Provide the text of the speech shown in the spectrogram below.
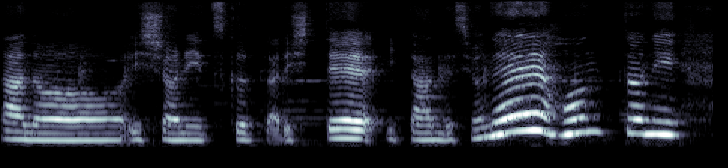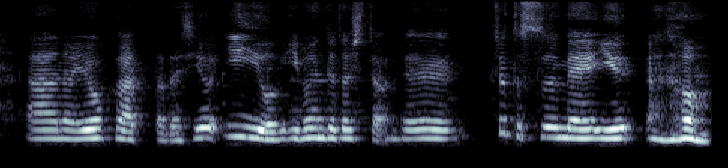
あの、一緒に作ったりしていたんですよね。本当に、あの、良かったですよ。いいイベントでした。で、ちょっと数名、ゆ あの、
